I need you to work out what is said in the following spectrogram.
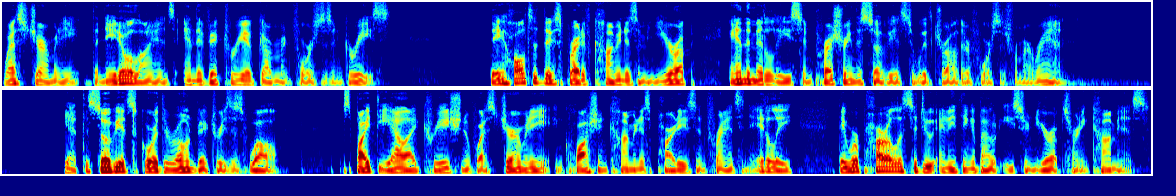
West Germany, the NATO alliance, and the victory of government forces in Greece. They halted the spread of communism in Europe and the Middle East in pressuring the Soviets to withdraw their forces from Iran. Yet the Soviets scored their own victories as well. Despite the Allied creation of West Germany and quashing communist parties in France and Italy, they were powerless to do anything about Eastern Europe turning communist.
